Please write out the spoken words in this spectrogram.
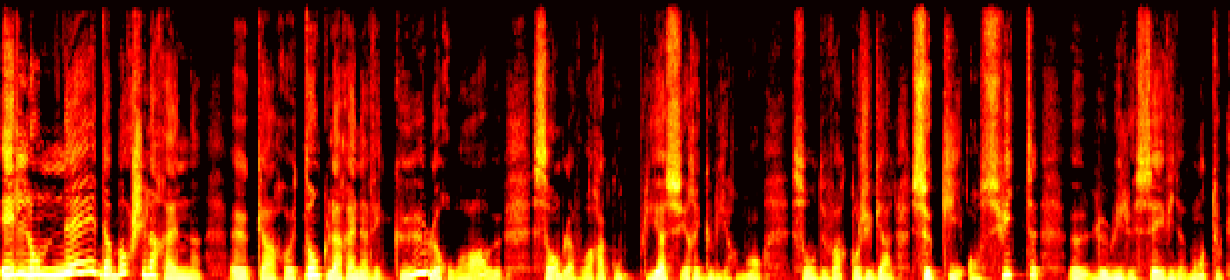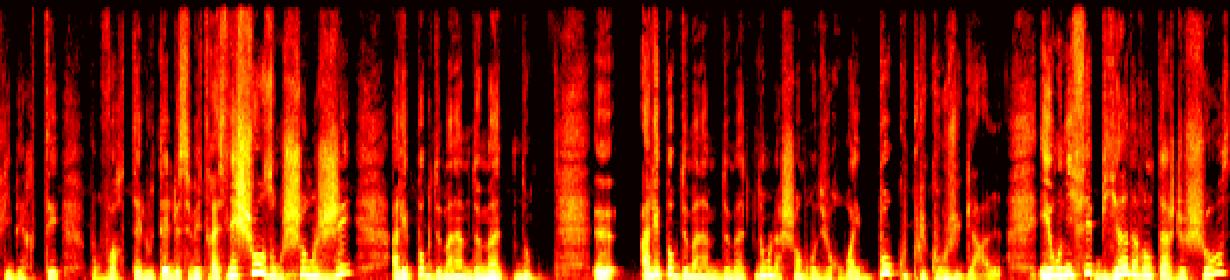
et l'emmenait d'abord chez la reine, euh, car euh, tant que la reine a vécu, le roi euh, semble avoir accompli assez régulièrement son devoir conjugal, ce qui ensuite le lui laissait évidemment toute liberté pour voir telle ou telle de ses maîtresses. Les choses ont changé à l'époque de Madame de Maintenon. À l'époque de Madame de Maintenon, la chambre du roi est beaucoup plus conjugale et on y fait bien davantage de choses,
